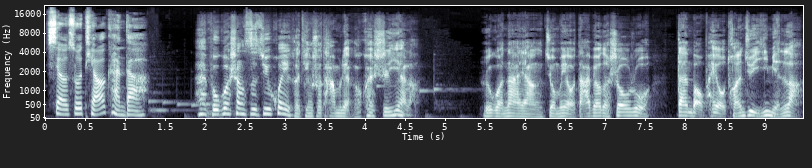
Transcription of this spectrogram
小苏调侃道。哎，不过上次聚会可听说他们两个快失业了，如果那样就没有达标的收入，担保配偶团聚移民了，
